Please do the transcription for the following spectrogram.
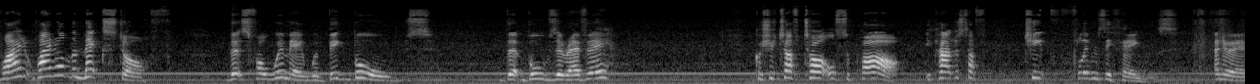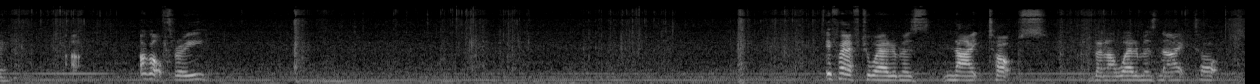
Why why don't they make stuff that's for women with big boobs that boobs are heavy. Because you have to have total support. You can't just have cheap flimsy things. Anyway, I, I got three. If I have to wear them as night tops, then I'll wear them as night tops.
